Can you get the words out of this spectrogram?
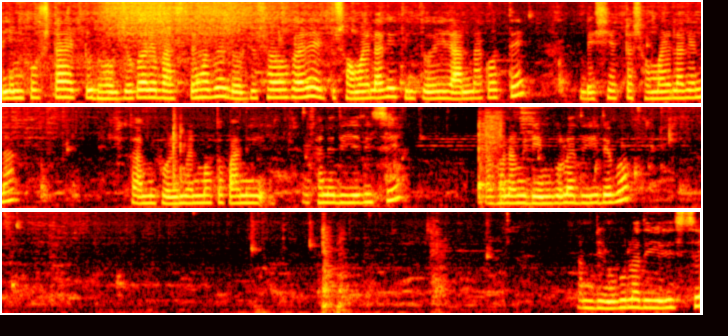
ডিম পোস্টটা একটু ধৈর্য করে বাঁচতে হবে, ধৈর্য সহকারে একটু সময় লাগে কিন্তু এই রান্না করতে বেশি একটা সময় লাগে না। তো আমি পরিমাণ মতো পানি এখানে দিয়ে দিছি এখন আমি ডিমগুলো দিয়ে দেব। আমি ডিমগুলো দিয়ে দিচ্ছি।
